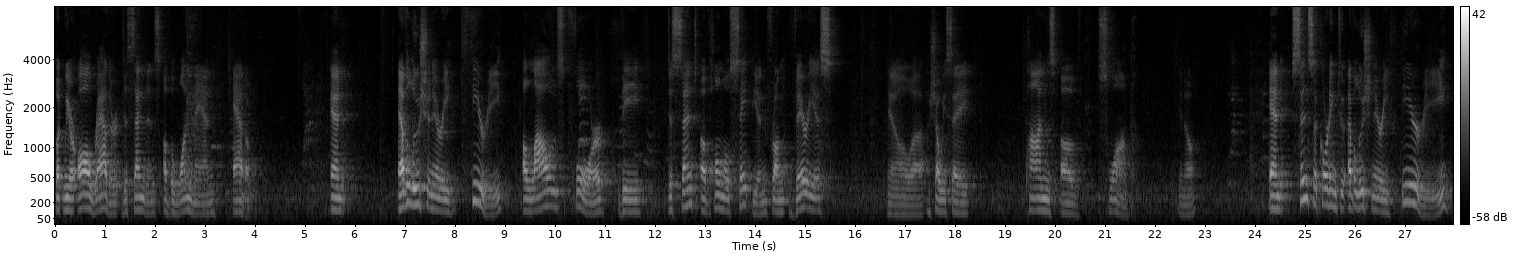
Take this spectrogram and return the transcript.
but we are all rather descendants of the one man, Adam. And evolutionary theory allows for the descent of Homo sapien from various, you know, uh, shall we say, ponds of swamp, you know? And since, according to evolutionary theory,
